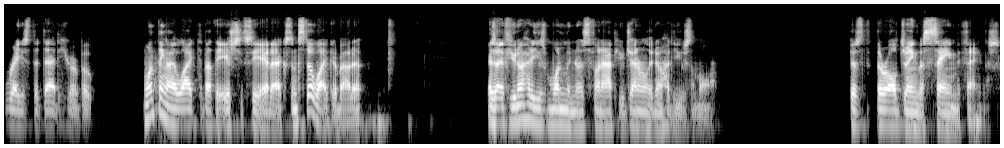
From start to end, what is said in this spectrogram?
raise the dead here, but one thing I liked about the HTC 8X and still like about it is that if you know how to use one Windows Phone app, you generally know how to use them all because they're all doing the same things.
